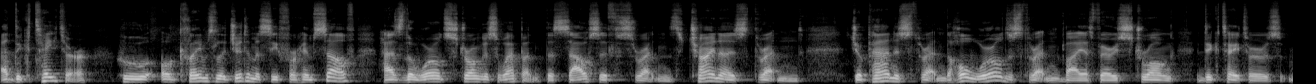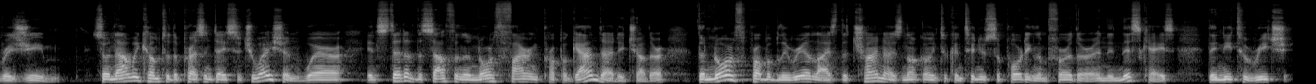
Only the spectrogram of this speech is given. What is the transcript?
A dictator who claims legitimacy for himself has the world's strongest weapon. The South is threatened, China is threatened, Japan is threatened, the whole world is threatened by a very strong dictator's regime. So now we come to the present day situation where instead of the South and the North firing propaganda at each other, the North probably realized that China is not going to continue supporting them further. And in this case, they need to reach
